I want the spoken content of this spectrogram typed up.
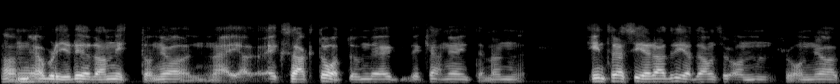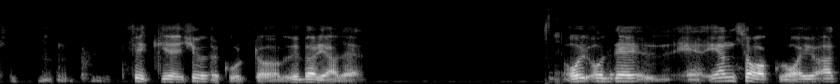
han jag blir redan 19. Jag, nej, exakt datum det, det kan jag inte men intresserad redan från, från jag fick eh, körkort och vi började. Och, och det, en sak var ju att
